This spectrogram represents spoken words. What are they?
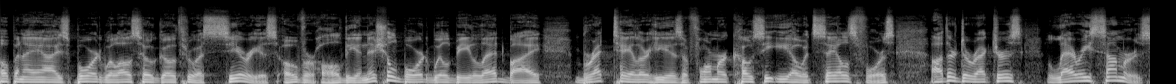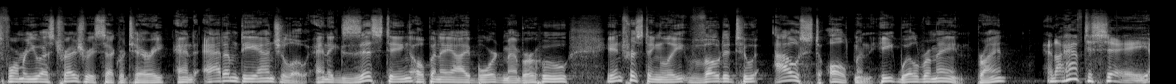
OpenAI's board will also go through a serious overhaul. The initial board will be led by Bret Taylor, he is a former co CEO at Salesforce. Other directors, Larry Summers, former U.S. Treasury Secretary, and Adam D'Angelo, an existing OpenAI board member who, interestingly, voted to oust Altman. He will remain. Brian? And I have to say,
